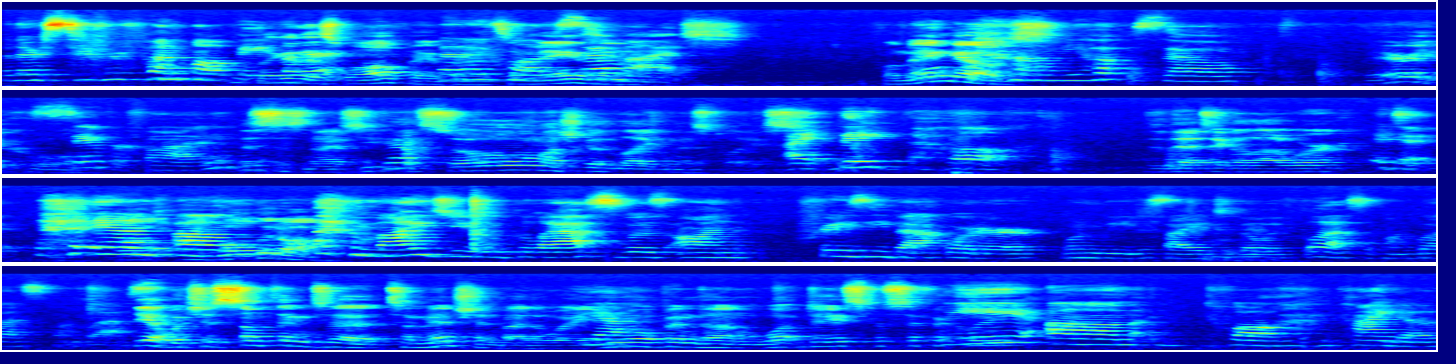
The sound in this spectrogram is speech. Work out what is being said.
with our super fun wallpaper. Look at this wallpaper, That I it's love amazing. so much. Flamingos, Um, yep, so very cool. super fun. This is nice. You got so much good light in this place. I they oh Did that take a lot of work? it did. And Well, you pulled um, it off. mind you, glass was on crazy back order when we decided to go Mhm. with glass upon glass upon glass. Yeah, which is something to, to mention, by the way. Yeah. You opened on what day specifically? We, um, well, kind of,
